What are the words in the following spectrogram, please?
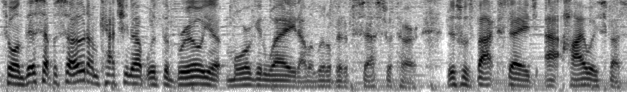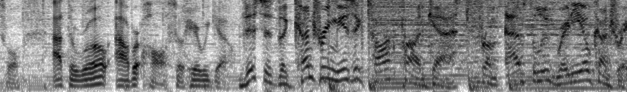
So, on this episode, I'm catching up with the brilliant Morgan Wade. I'm a little bit obsessed with her. This was backstage at Highways Festival at the Royal Albert Hall. So, here we go. This is the Country Music Talk podcast from Absolute Radio Country.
